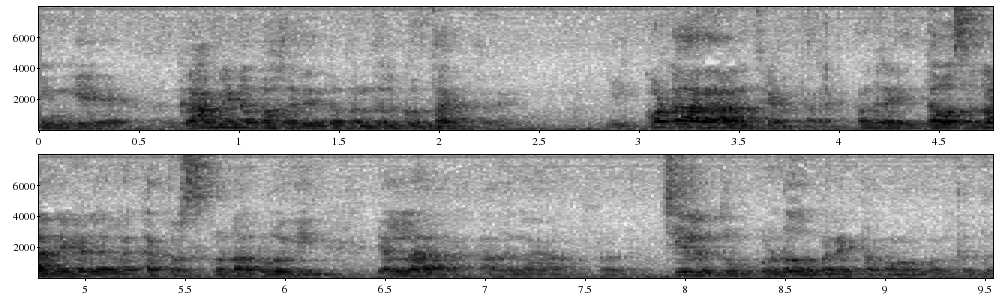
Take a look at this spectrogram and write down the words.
ನಿಮಗೆ ಗ್ರಾಮೀಣ ಭಾಗದಿಂದ ಬಂದ್ರೆ ಗೊತ್ತಾಗ್ತದೆ. ಈ ಕೊಟಾರ ಅಂತ ಹೇಳ್ತಾರೆ. ಅಂದ್ರೆ ದವಸ ಧಾನ್ಯಗಳನ್ನೆಲ್ಲ ಕತ್ತರಿಸ್ಕೊಂಡು ಅಲ್ಲಿ ಹೋಗಿ ಎಲ್ಲ ಅದನ್ನ ಚೀಲ ತುಂಬಿಕೊಂಡು ಮನೆಗೆ ತಗೊಂಡು ಹೋಗುವಂಥದ್ದು.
